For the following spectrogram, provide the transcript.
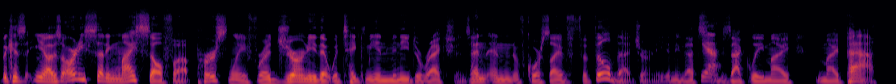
because you know I was already setting myself up personally for a journey that would take me in many directions. And and of course I've fulfilled that journey. I mean that's Yeah. exactly my my path.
